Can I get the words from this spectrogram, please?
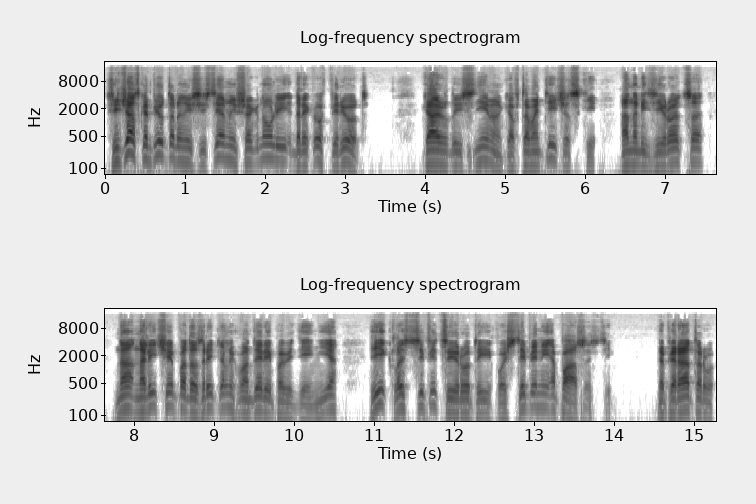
Сейчас компьютерные системы шагнули далеко вперед. Каждый снимок автоматически анализируется на наличие подозрительных моделей поведения и классифицирует их по степени опасности. Оператору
